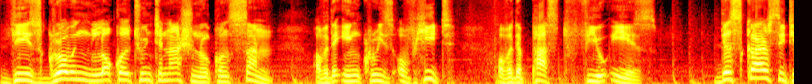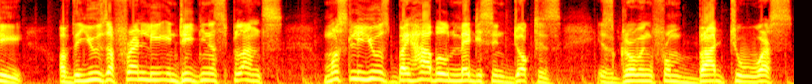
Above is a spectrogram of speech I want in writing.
This growing local to international concern over the increase of heat over the past few years. The scarcity of the user friendly indigenous plants, mostly used by herbal medicine doctors, is growing from bad to worse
